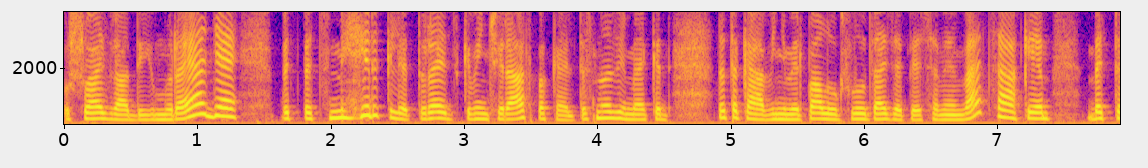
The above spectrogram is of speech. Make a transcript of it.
uz šo aizrādījumu reaģē, bet pēc mirkļa tu redz, ka viņš ir atpakaļ. Tas nozīmē, ka nu, viņam ir palūgts lūdzu aiziet pie saviem vecākiem, bet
